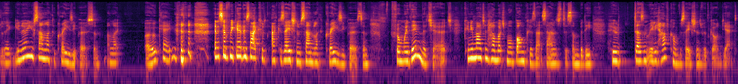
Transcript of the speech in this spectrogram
Like, you know, you sound like a crazy person. I'm like, okay. and so if we get this ac- accusation of sounding like a crazy person from within the church, can you imagine how much more bonkers that sounds to somebody who doesn't really have conversations with God yet?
